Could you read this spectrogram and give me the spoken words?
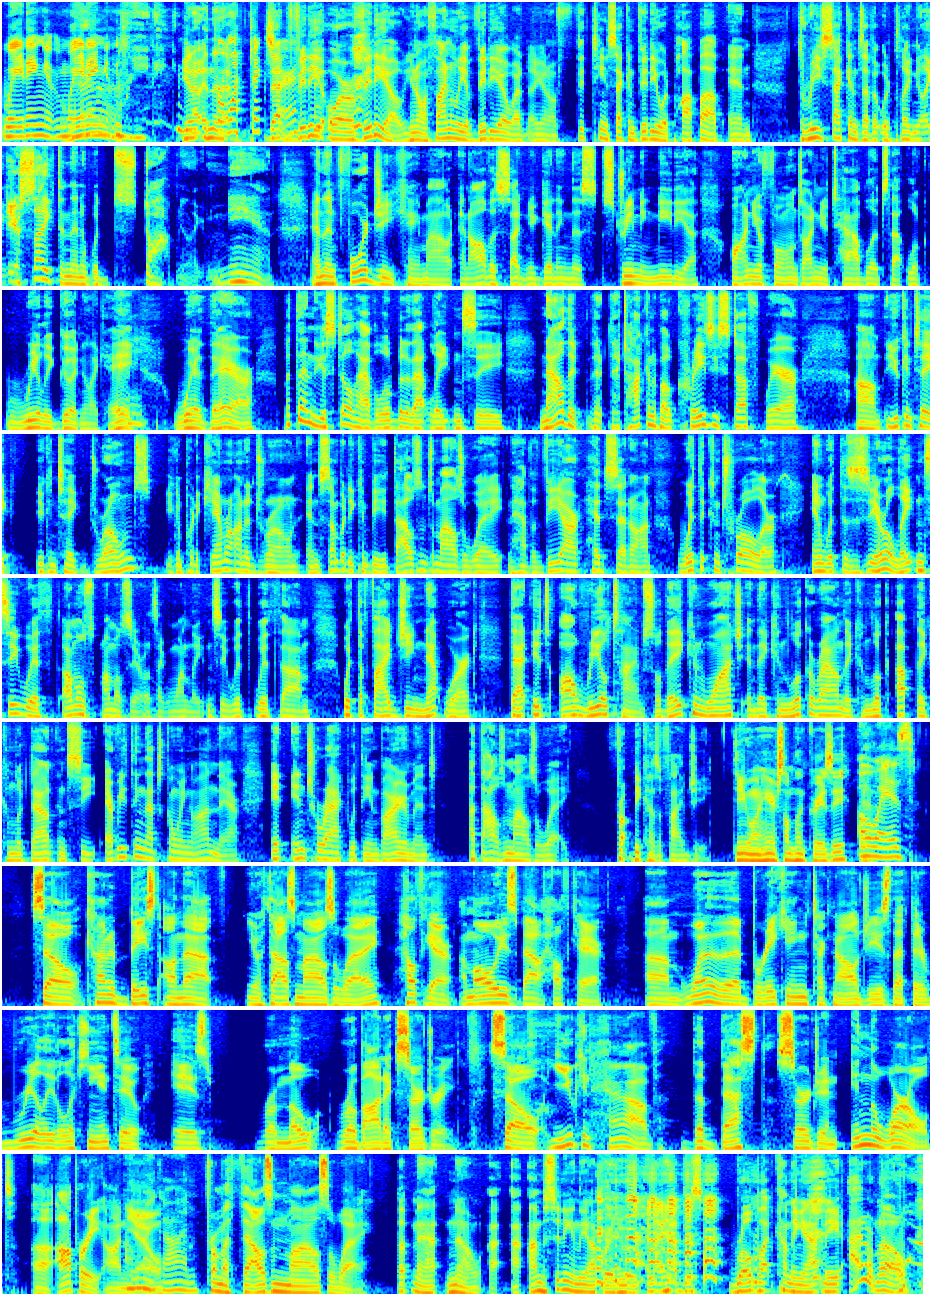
waiting and waiting and waiting you know, and for then one that, picture that video or a video, you know, finally a video, a, you know, a 15 second video would pop up, and three seconds of it would play, and you're like, you're psyched, and then it would stop. And you're like, man. And then 4G came out, and all of a sudden you're getting this streaming media on your phones, on your tablets that look really good. And you're like, hey, Right. we're there. But then you still have a little bit of that latency. Now they're, they're, they're talking about crazy stuff where um, you can take you can take drones, you can put a camera on a drone, and somebody can be thousands of miles away and have a VR headset on with the controller and with the zero latency, with almost almost zero, it's like one latency with with um, with the 5G network. That it's all real time, so they can watch and they can look around, they can look up, they can look down and see everything that's going on there. It interact with the environment a thousand miles away from, because of 5G. Do you want to hear something crazy? always So, kind of based on that, you know, a thousand miles away, healthcare. I'm always about healthcare. Um, one of the breaking technologies that they're really looking into is remote robotic surgery. So, you can have the best surgeon in the world uh, operate on you my from a thousand miles away. But Matt, no, I, I, I'm sitting in the operating room and I have this robot coming at me. I don't know.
